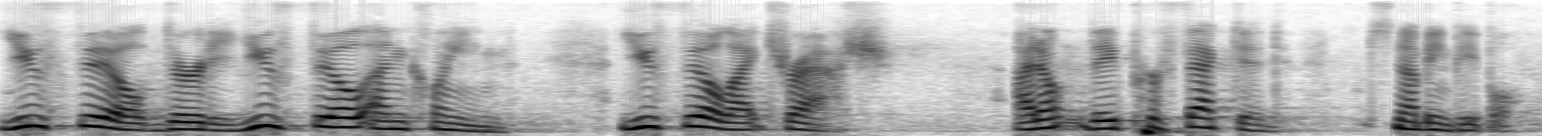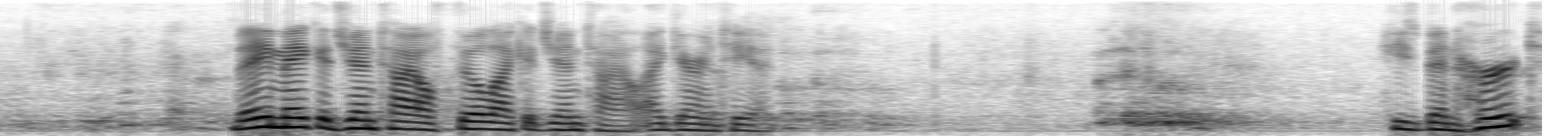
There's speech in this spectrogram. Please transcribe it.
You feel dirty. You feel unclean. You feel like trash. I don't, they've perfected snubbing people. They make a Gentile feel like a Gentile. I guarantee it. He's been hurt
